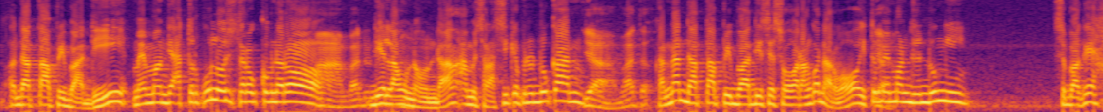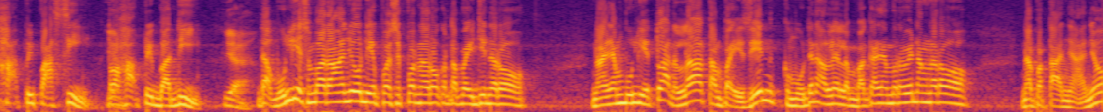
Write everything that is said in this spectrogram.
data pribadi memang diatur pula secara hukum naro. Ah, baru- Di dalam undang-undang administrasi kependudukan. ya, betul. Karena data pribadi seseorang kok naro itu Ya. memang dilindungi sebagai hak privasi atau Ya. hak pribadi. Ya, Tak boleh sembarang aja dia paspor naro ke tanpa izin naro. Nah, yang boleh itu adalah tanpa izin kemudian oleh lembaga yang berwenang naro. Nah, pertanyaannya,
